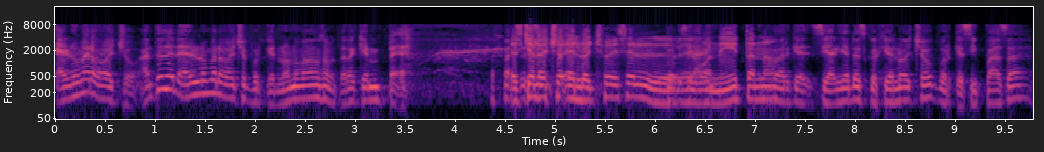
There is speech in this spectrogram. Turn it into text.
El número 8. Antes de leer el número 8, porque no nos vamos a meter aquí en pedo. Es que el 8, el ocho es el, si el alguien- bonito, ¿no? Porque si alguien escogió el 8, porque sí pasa,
